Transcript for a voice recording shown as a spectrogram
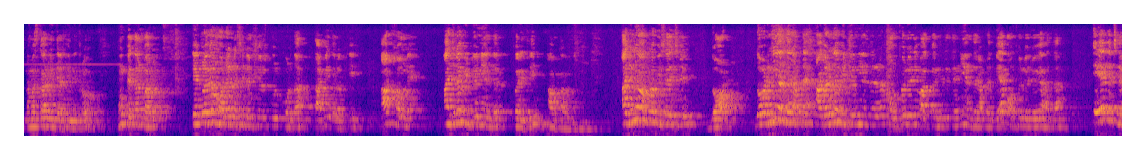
નમસ્કાર વિદ્યાર્થી મિત્રો. હું Ketan Barot, Eklavya model residential school Khorda Tapi તરફથી આપ સૌને આજના વિડીયોની અંદર ફરીથી આવકારું છું. આજનો આપણો વિષય છે દોડ. દોડની અંદર આપણે આગળના વિડીયોની અંદર એના કૌશલ્યોની વાત કરી હતી તેની અંદર આપણે બે કૌશલ્યો જોયા હતા. એક છે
